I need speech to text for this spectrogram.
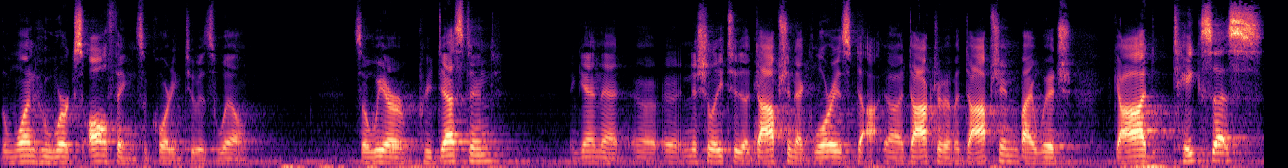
the one who works all things according to his will. So we are predestined, again, that uh, initially to adoption, that glorious do- uh, doctrine of adoption by which God takes us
